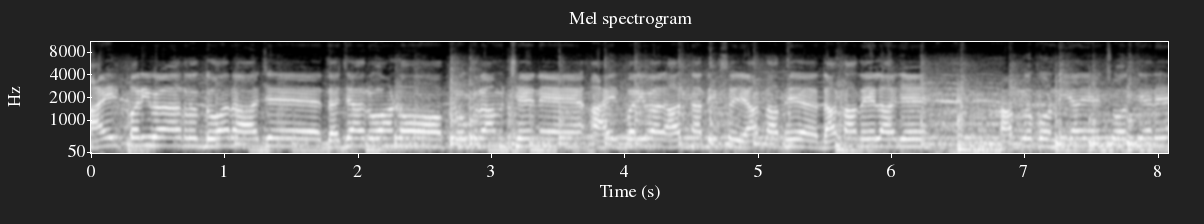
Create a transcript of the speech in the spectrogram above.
આહિર પરિવાર દ્વારા આજે ધજારોહણનો પ્રોગ્રામ છે ને આહિર પરિવાર આજના દિવસે યાતા થયા, દાતા થયેલા છે. આપ લોકો નિહાળે છો અત્યારે?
